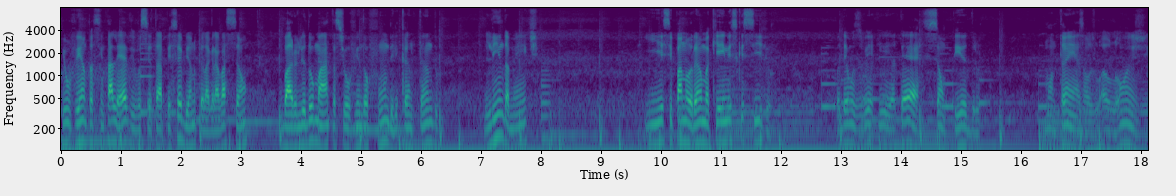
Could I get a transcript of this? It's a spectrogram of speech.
E o vento assim tá leve, você tá percebendo pela gravação, o barulho do mar tá se ouvindo ao fundo, ele cantando lindamente. E esse panorama aqui é inesquecível. Podemos ver aqui até São Pedro, montanhas ao, ao longe.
